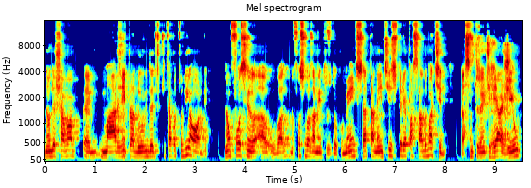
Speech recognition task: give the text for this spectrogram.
não deixava é, margem para dúvida de que estava tudo em ordem. Não fosse, o, não fosse o vazamento dos documentos, certamente isso teria passado batido. Ela simplesmente reagiu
